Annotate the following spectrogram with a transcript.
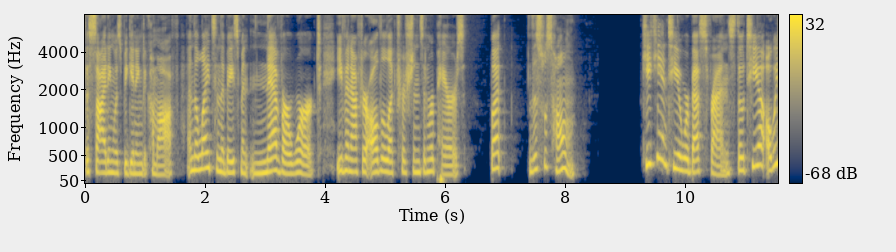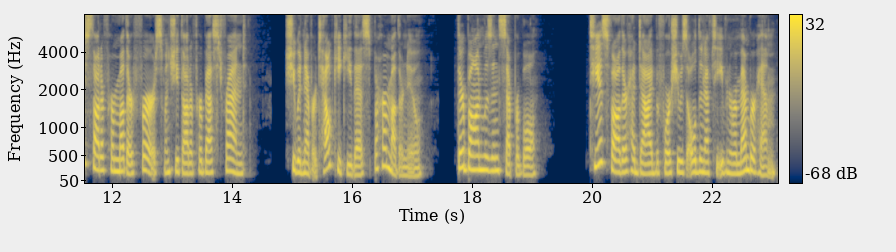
the siding was beginning to come off, and the lights in the basement never worked, even after all the electricians and repairs. But this was home. Kiki and Tia were best friends, though Tia always thought of her mother first when she thought of her best friend. She would never tell Kiki this, but her mother knew. Their bond was inseparable. Tia's father had died before she was old enough to even remember him,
